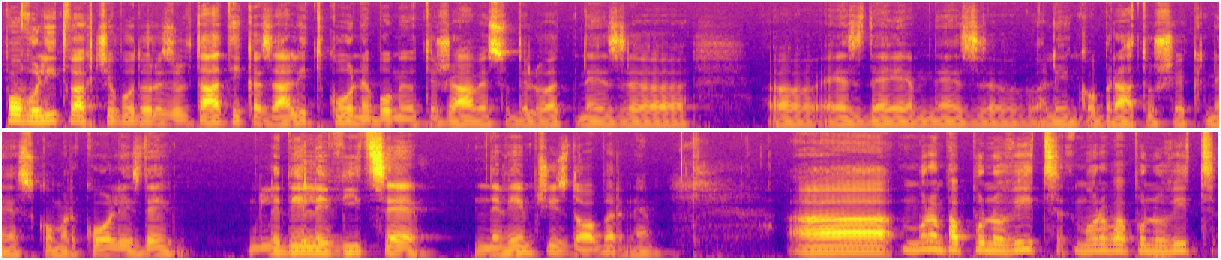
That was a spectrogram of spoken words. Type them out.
po volitvah, če bodo rezultati kazali tako, ne bo imel težave sodelovati ne z uh, SD-jem, ne z Alenko Bratušek, ne s komarkoli. Zdaj, glede levice, ne vem, čist dober. Ne? Uh, moram pa ponoviti, moram pa ponoviti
